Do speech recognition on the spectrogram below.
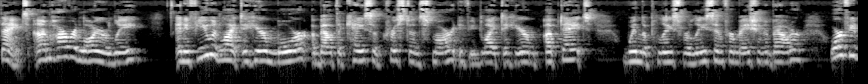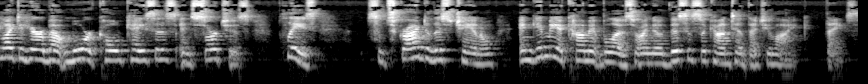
Thanks. I'm Harvard lawyer Lee. And if you would like to hear more about the case of Kristin Smart, if you'd like to hear updates when the police release information about her, or if you'd like to hear about more cold cases and searches, please subscribe to this channel and give me a comment below so I know this is the content that you like. Thanks.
